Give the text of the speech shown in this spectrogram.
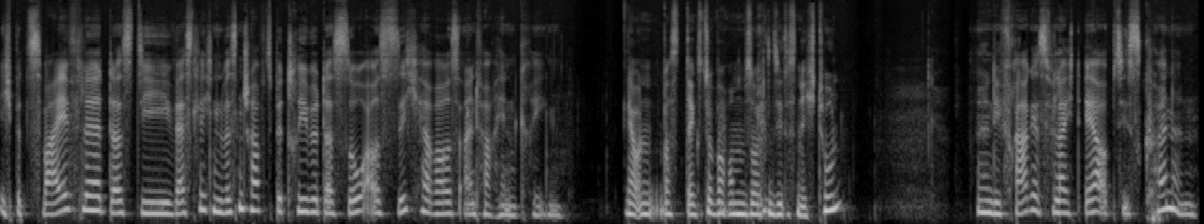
Ich bezweifle, dass die westlichen Wissenschaftsbetriebe das so aus sich heraus einfach hinkriegen. Ja, und was denkst du, warum sollten sie das nicht tun? Die Frage ist vielleicht eher, ob sie es können.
